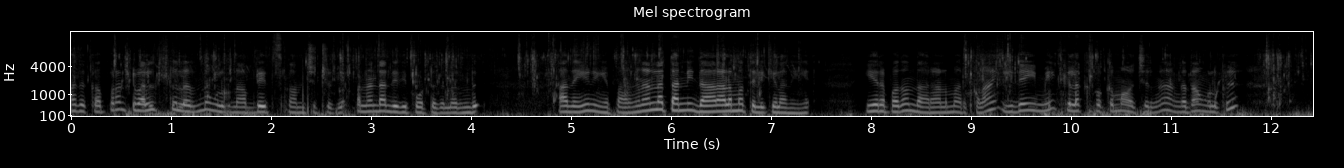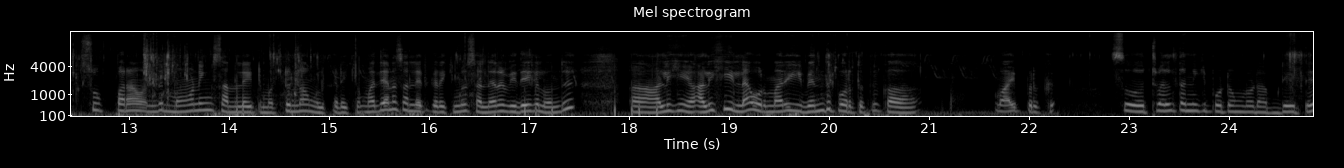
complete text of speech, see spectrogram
அதுக்கப்புறம் டுவெல்த்துலேருந்து உங்களுக்கு நான் அப்டேட்ஸ் காமிச்சிட்ருக்கேன் பன்னெண்டாந்தேதி போட்டதுலேருந்து அதையும் நீங்கள் பாருங்கள் நல்லா தண்ணி தாராளமாக தெளிக்கலாம் நீங்கள் ஈரப்பதம் தாராளமாக இருக்கலாம். இதையுமே கிழக்கு பக்கமாக வச்சுருங்க. அங்கே தான் உங்களுக்கு சூப்பராக வந்து மார்னிங் சன்லைட் மட்டும்தான் உங்களுக்கு கிடைக்கும். மத்தியானம் சன்லைட் கிடைக்கும்போது சில நேரம் விதைகள் வந்து அழுகி அழுகியில் ஒரு மாதிரி வெந்து போகிறதுக்கு கா வாய்ப்பு இருக்குது ஸோ டுவெல்த் அன்னைக்கு போட்டவங்களோட அப்டேட்டு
